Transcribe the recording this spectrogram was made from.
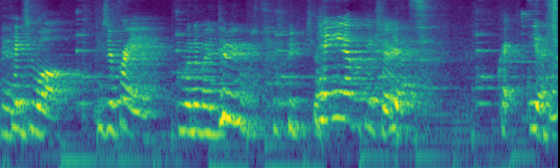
yeah. Picture wall. Picture frame. What am I doing with the picture? Hanging up a picture. Yes. Correct. Yes.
